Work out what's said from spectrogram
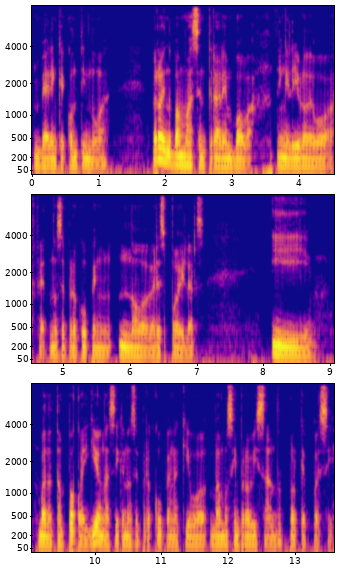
ver en qué continúa. Pero hoy nos vamos a centrar en Boba, en el libro de Boba Fett. No se preocupen, no va a haber spoilers. Y bueno, tampoco hay guion, así que no se preocupen, aquí vamos improvisando porque pues sí,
